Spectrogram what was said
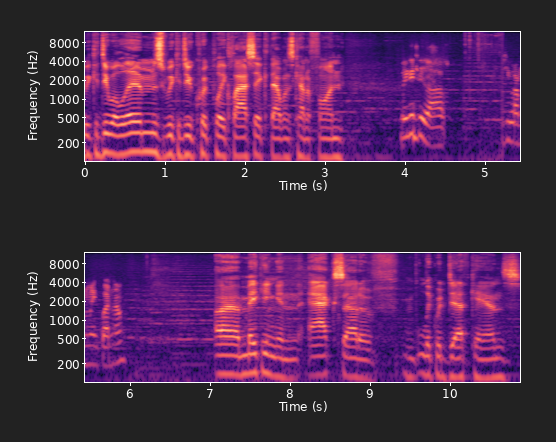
We could do a limbs. We could do quick play classic. That one's kind of fun. We could do that. Do you want to make what now? Uh, making an axe out of liquid death cans.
